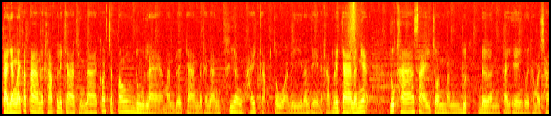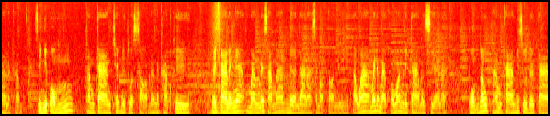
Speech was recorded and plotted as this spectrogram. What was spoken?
แต่อย่างไรก็ตามนะครับนาฬิกาถึงเวลาก็จะต้องดูแลมันโดยการแมนเทนแนนเครื่องให้กับตัวนี้นั่นเองนะครับนาฬิกาเรือนเนี้ยลูกค้าใส่จนมันหยุดเดินไปเองโดยธรรมชาตินะครับ สิ่งที่ผมทำการเช็คหรือตรวจสอบนั่นนะครับ คือนาฬิกาเรือนเนี้ยมันไม่สามารถเดินได้แล้วสำหรับตอนนี้ แต่ว่าไม่ได้หมายความว่านาฬิกามันเสียนะผมต้องทำการพิสูจน์โดยการ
